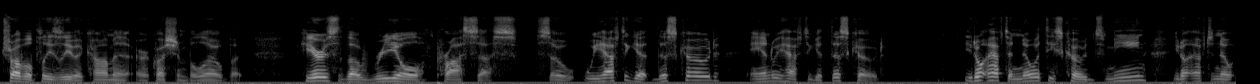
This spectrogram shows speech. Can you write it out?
trouble, please leave a comment or a question below. But here's the real process. So we have to get this code and we have to get this code. You don't have to know what these codes mean. You don't have to know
